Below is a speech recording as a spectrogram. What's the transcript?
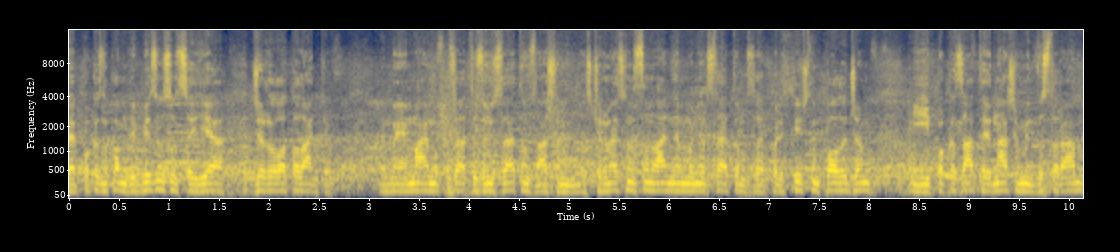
е, показником для бізнесу це є джерело талантів. Ми маємо працювати з університетом, з нашим з Чернівецьким національним університетом, з політехнічним коледжем і показати нашим інвесторам,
